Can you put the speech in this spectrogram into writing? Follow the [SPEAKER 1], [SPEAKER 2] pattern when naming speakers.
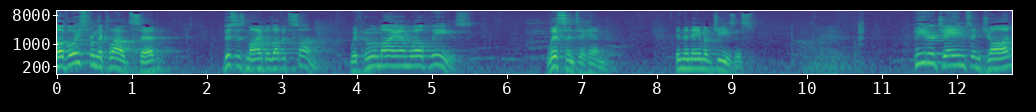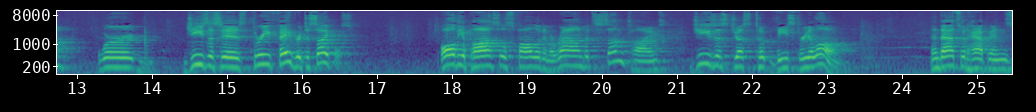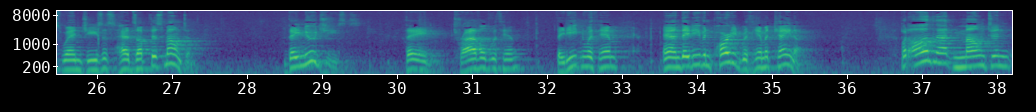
[SPEAKER 1] A voice from the clouds said, This is my beloved Son, with whom I am well pleased. Listen to him. In the name of Jesus. Peter, James, and John were Jesus' three favorite disciples. All the apostles followed him around, but sometimes Jesus just took these three along. And that's what happens when Jesus heads up this mountain. They knew Jesus, they'd traveled with him, they'd eaten with him, and they'd even partied with him at Cana. But on that mountain,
